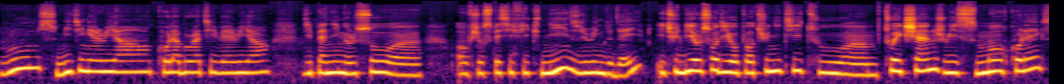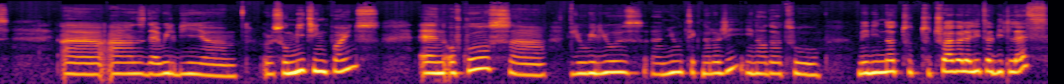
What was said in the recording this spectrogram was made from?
rooms, meeting area, collaborative area, depending also uh, of your specific needs during the day. It will be also the opportunity to um, to exchange with more colleagues, uh, as there will be um, also meeting points, and of course uh, you will use a new technology in order to maybe not to, to travel a little bit less,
